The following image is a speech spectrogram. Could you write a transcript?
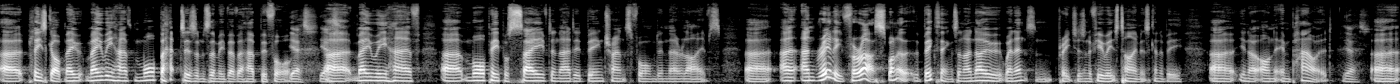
uh, please God, may, may we have more baptisms than we've ever had before. yes, yes. Uh, may we have uh, more people saved and added, being transformed in their lives. Uh, and, and really, for us, one of the big things, and I know when Ensign preaches in a few weeks' time, it's going to be, uh, you know, on empowered. yes. Uh,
